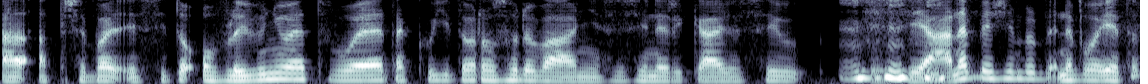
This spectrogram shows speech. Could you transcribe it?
A, a třeba jestli to ovlivňuje tvoje takový to rozhodování, jestli si neříkáš, že si, jestli já neběžím blbě, nebo je to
